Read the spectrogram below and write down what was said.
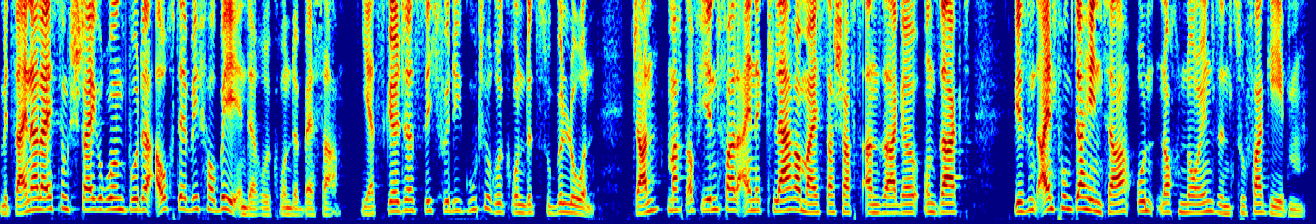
Mit seiner Leistungssteigerung wurde auch der BVB in der Rückrunde besser. Jetzt gilt es, sich für die gute Rückrunde zu belohnen. Jan macht auf jeden Fall eine klare Meisterschaftsansage und sagt, wir sind ein Punkt dahinter und noch neun sind zu vergeben.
